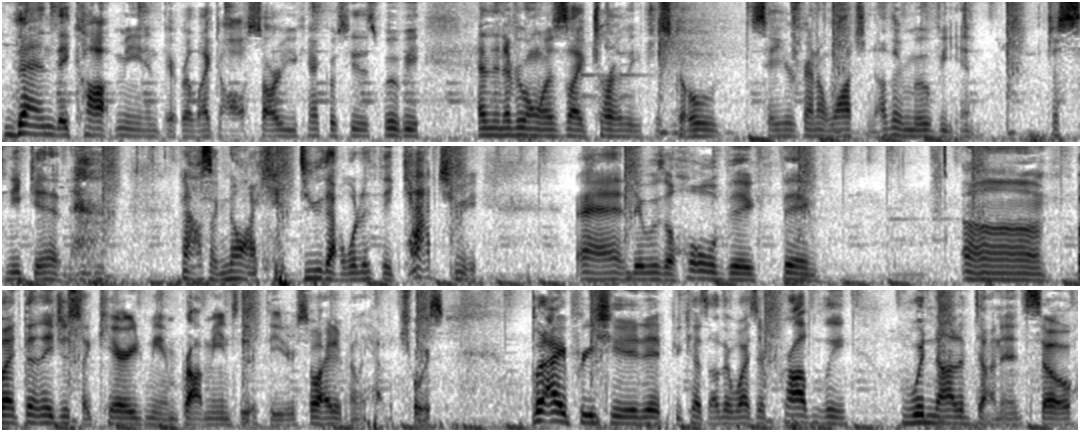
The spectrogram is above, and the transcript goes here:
Then they caught me and they were like, "Oh, sorry, you can't go see this movie." And then everyone was like, "Charlie, just go say you're gonna watch another movie and just sneak in." and I was like, "No, I can't do that. What if they catch me?" And it was a whole big thing. Um, but then they just like carried me and brought me into the theater, so I didn't really have a choice. But I appreciated it because otherwise I probably would not have done it. So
